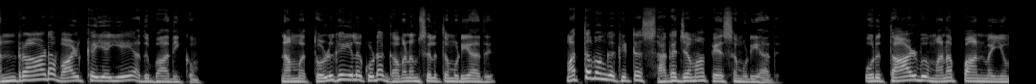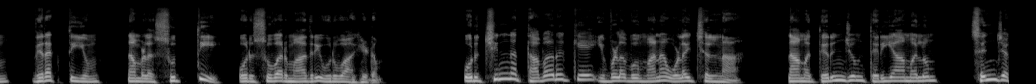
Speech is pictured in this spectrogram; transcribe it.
அன்றாட வாழ்க்கையையே அது பாதிக்கும். நம்ம தொழுகையில கூட கவனம் செலுத்த முடியாது. மத்தவங்க கிட்ட சகஜமா பேச முடியாது. ஒரு தாழ்வு மனப்பான்மையும் விரக்தியும் நம்மள சுத்தி ஒரு சுவர் மாதிரி உருவாகிடும். ஒரு சின்ன தவறுக்கே இவ்வளவு மன உளைச்சல்னா நாம தெரிஞ்சும் தெரியாமலும் செஞ்ச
